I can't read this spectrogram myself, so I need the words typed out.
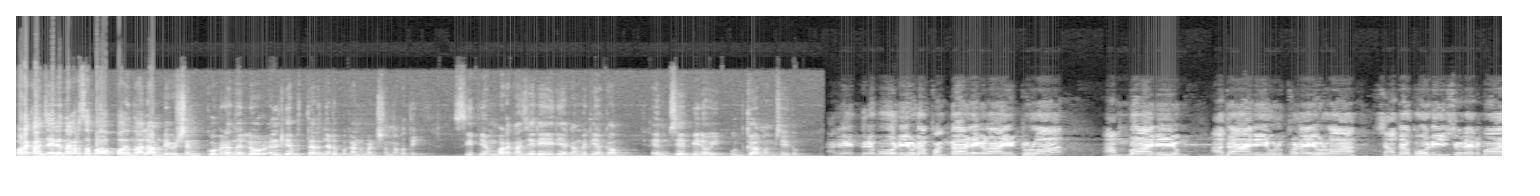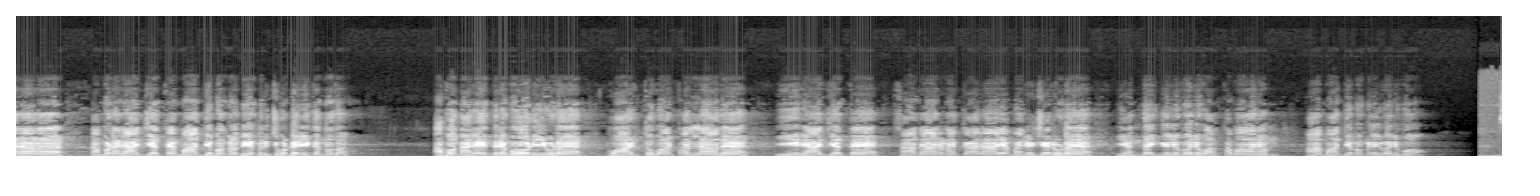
Vadakkanchery നഗരസഭ പതിനാലാം division Kumaranellur L D F തെരഞ്ഞെടുപ്പ് കൺവെൻഷൻ നടത്തി. C P M Vadakkanchery area committee അംഗം എം ജെ ബിനോയ് ഉദ്ഘാടനം ചെയ്തു. നരേന്ദ്രമോദിയുടെ പങ്കാളികളായിട്ടുള്ള അംബാനിയും അദാനി ഉൾപ്പെടെയുള്ള ശതകോടീശ്വരന്മാരാണ് നമ്മുടെ രാജ്യത്തെ മാധ്യമങ്ങൾ നിയന്ത്രിച്ചുകൊണ്ടിരിക്കുന്നത് അപ്പൊ നരേന്ദ്രമോദിയുടെ വാഴ്ത്തുപാട്ടല്ലാതെ ഈ രാജ്യത്തെ സാധാരണക്കാരായ മനുഷ്യരുടെ എന്തെങ്കിലും ഒരു വർത്തമാനം ആ മാധ്യമങ്ങളിൽ വരുമോ?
